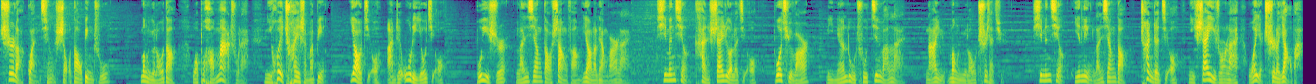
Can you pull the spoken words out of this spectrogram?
吃了，管情手到病除。孟玉楼道：“我不好骂出来，你会揣什么病？要酒，俺这屋里有酒。”不一时，兰香到上房要了两丸来，西门庆看筛热了酒。剥去丸里面露出金丸来，拿与孟玉楼吃下去。西门庆因令兰香道：“趁着酒，你筛一盅来，我也吃了药吧。”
